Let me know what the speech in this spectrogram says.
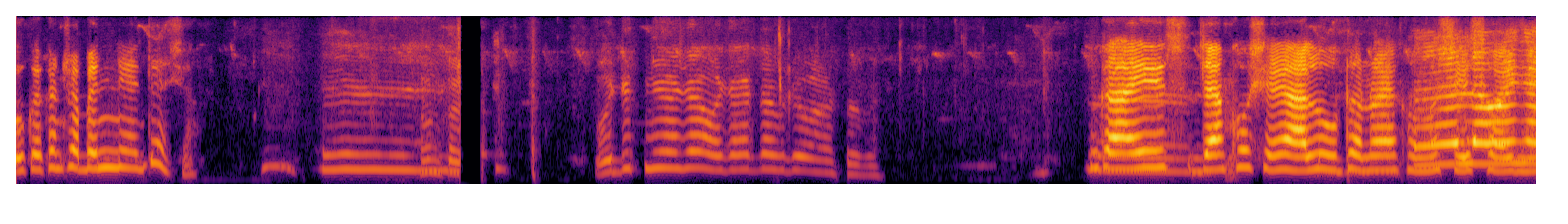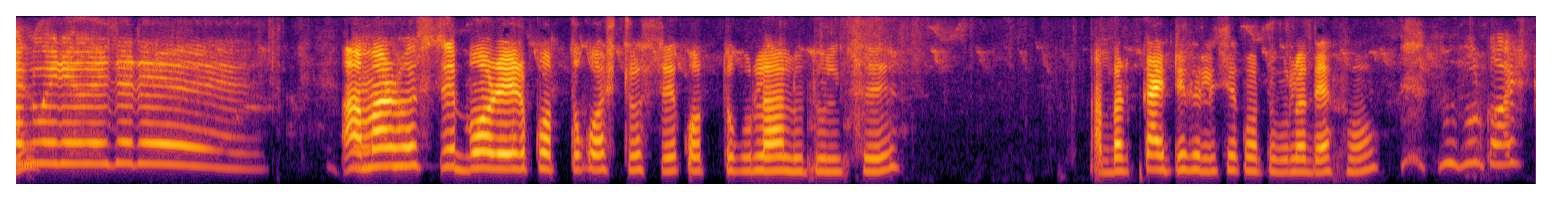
ওকে এখানে সব নিয়ে আসো ওই দিক নিয়ে যা ওই জায়গাটা ভিডিও বানাতে হবে গাইস দেখো সে আলু উঠানো এখনও শেষ হয়নি। আমার হচ্ছে বরের কত কষ্ট হচ্ছে কতগুলো আলু তুলছে। আবার কাইটে ফেলেছে কতগুলো দেখো। কষ্ট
